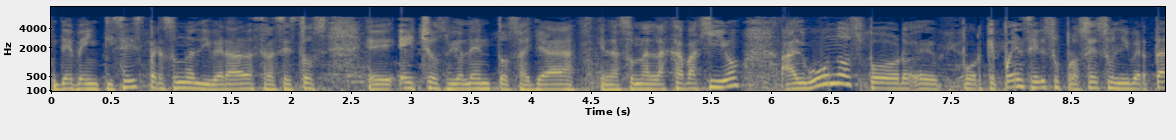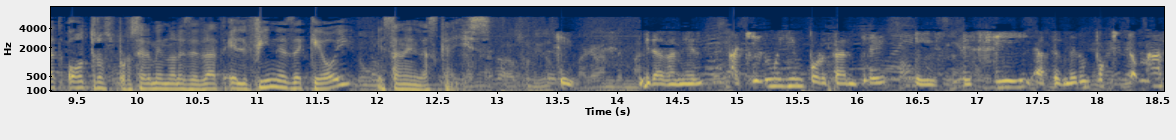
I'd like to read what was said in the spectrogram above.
de 26 personas liberadas tras estos hechos violentos allá en la zona Laja Bajío, algunos por porque pueden seguir su proceso en libertad, otros por ser menores de edad. El fin es de que hoy están en las calles. Sí, mira Daniel, aquí es muy importante este, sí atender un poquito más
